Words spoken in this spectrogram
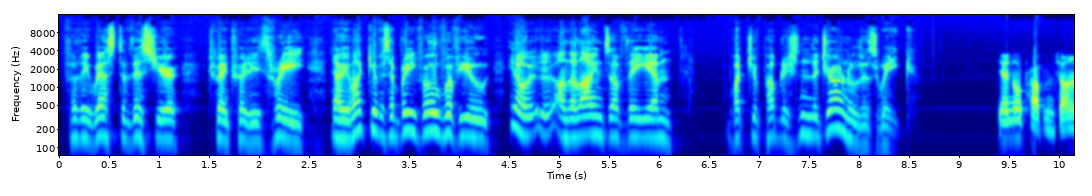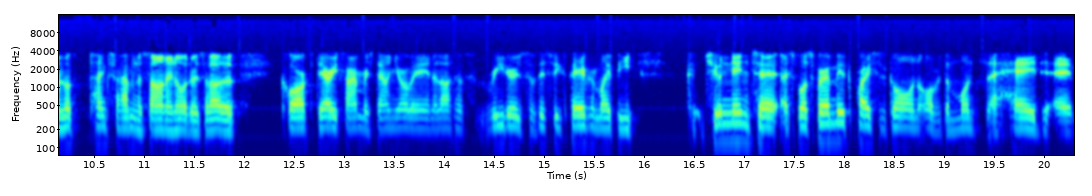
for the rest of this year, 2023. Now, you might give us a brief overview, you know, on the lines of the um, what you've published in the journal this week. Yeah, no problem, John. look, thanks for having us on. I know there's a lot of Cork dairy farmers down your way, and a lot of readers of this week's paper might be tuning into, I suppose, where milk prices going over the months ahead. Um,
